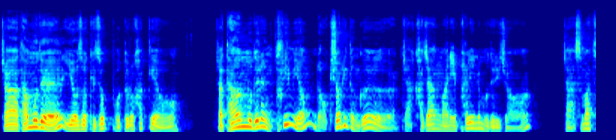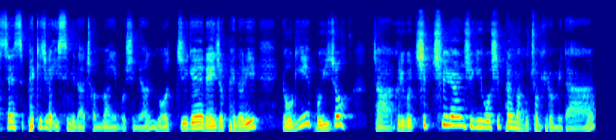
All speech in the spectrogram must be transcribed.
자, 다음 모델 이어서 계속 보도록 할게요. 자, 다음 모델은 프리미엄 럭셔리 등급. 자, 가장 많이 팔리는 모델이죠. 자, 스마트 센스 패키지가 있습니다. 전방에 보시면 멋지게 레이더 패널이 여기에 보이죠? 자, 그리고 17년식이고 18만 9천 킬로입니다.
